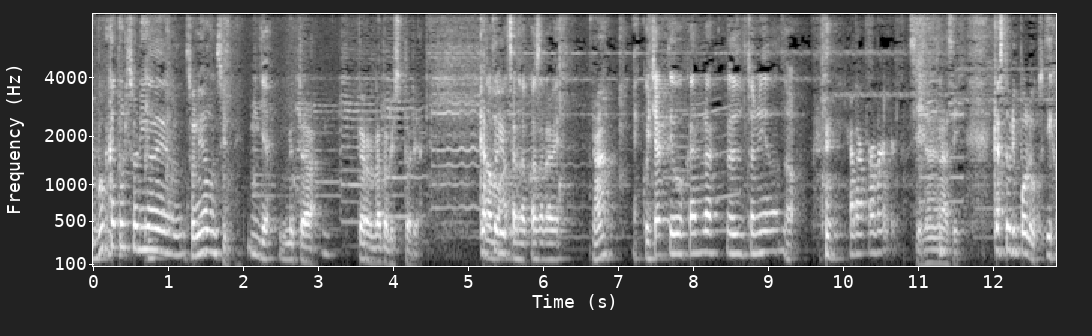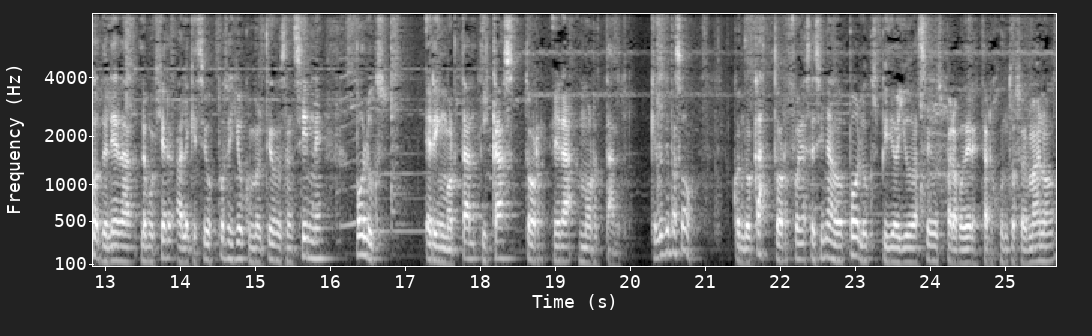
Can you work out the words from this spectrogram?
Busca tú el sonido de, sonido de un cisne Ya. mientras te relato la historia. No puedo hacer las cosas a la vez. ¿Ah? ¿Escucharte y buscar la- el sonido? No. Sí, no es así. Castor y Pollux, hijos de Leda, la mujer a la que Zeus poseyó convirtiéndose en cisne, Pollux era inmortal y Castor era mortal. ¿Qué es lo que pasó? Cuando Castor fue asesinado, Pollux pidió ayuda a Zeus para poder estar junto a su hermano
